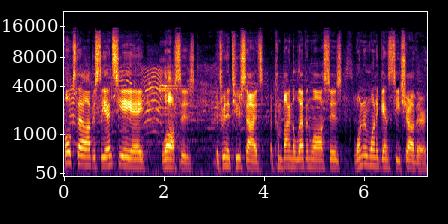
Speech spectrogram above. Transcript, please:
folk style. Obviously, NCAA losses between the two sides, a combined 11 losses, one and one against each other.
